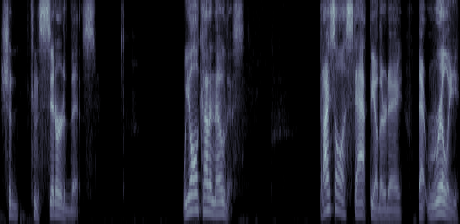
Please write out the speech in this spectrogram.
should consider this. We all kind of know this. But I saw a stat the other day that really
